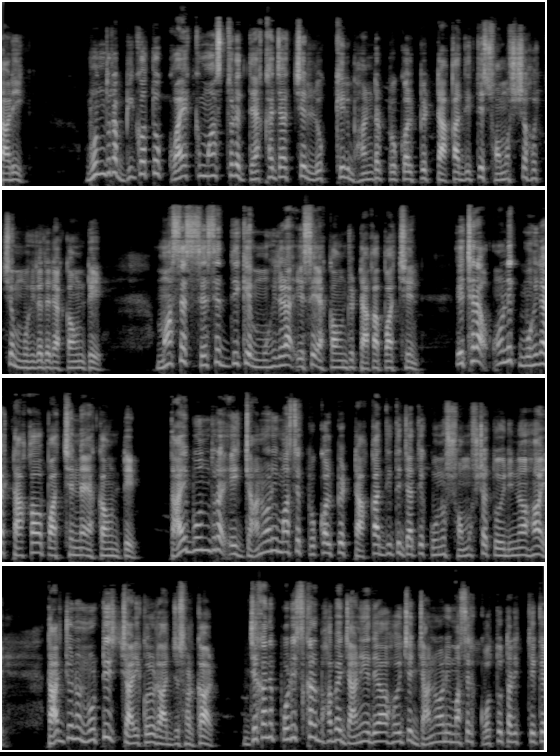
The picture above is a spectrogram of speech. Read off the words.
তারিখ। বন্ধুরা, বিগত কয়েক মাস ধরে দেখা যাচ্ছে লক্ষ্মীর ভাণ্ডার প্রকল্পের টাকা দিতে সমস্যা হচ্ছে মহিলাদের অ্যাকাউন্টে। মাসের শেষের দিকে মহিলারা এসে অ্যাকাউন্টে টাকা পাচ্ছেন। এছাড়া অনেক মহিলা টাকাও পাচ্ছেন না অ্যাকাউন্টে। তাই বন্ধুরা এই জানুয়ারি মাসে প্রকল্পের টাকা দিতে যাতে কোনো সমস্যা তৈরি না হয়, তার জন্য নোটিশ জারি করল রাজ্য সরকার, যেখানে পরিষ্কারভাবে জানিয়ে দেওয়া হয়েছে জানুয়ারি মাসের কত তারিখ থেকে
